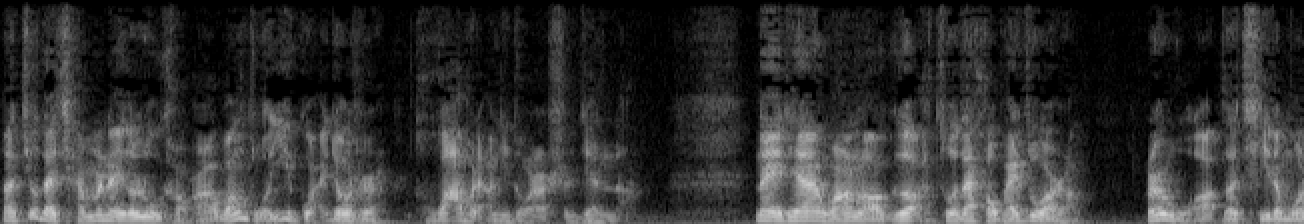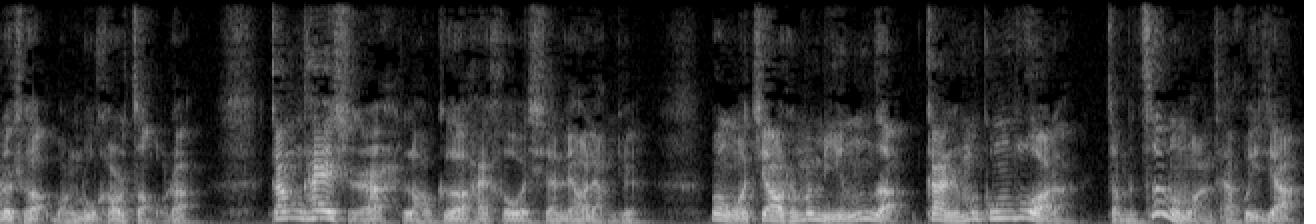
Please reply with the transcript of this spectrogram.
啊，就在前面那个路口啊，往左一拐就是，花不了你多少时间的。那天我让老哥坐在后排座上，而我则骑着摩托车往路口走着。刚开始，老哥还和我闲聊两句，问我叫什么名字、干什么工作的，怎么这么晚才回家。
